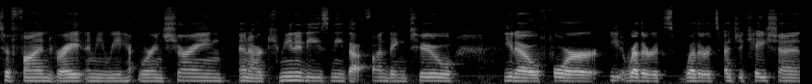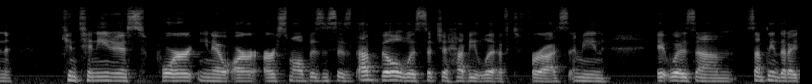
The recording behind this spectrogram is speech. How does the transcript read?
to fund, right? I mean, we we're ensuring, and our communities need that funding too. You know, for whether it's whether it's education, continue to support, you know, our our small businesses. That bill was such a heavy lift for us. I mean, it was um, something that I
